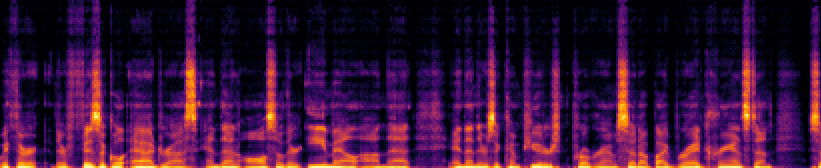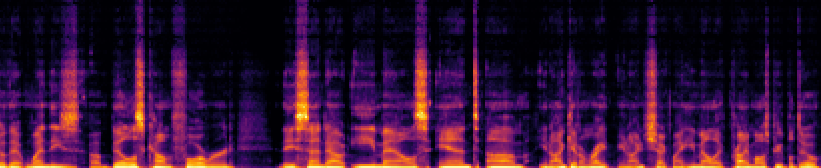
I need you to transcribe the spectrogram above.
with their their physical address and then also their email on that and then there's a computer program set up by Brad Cranston so that when these uh, bills come forward they send out emails and um, you know i get them right you know i check my email like probably most people do.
